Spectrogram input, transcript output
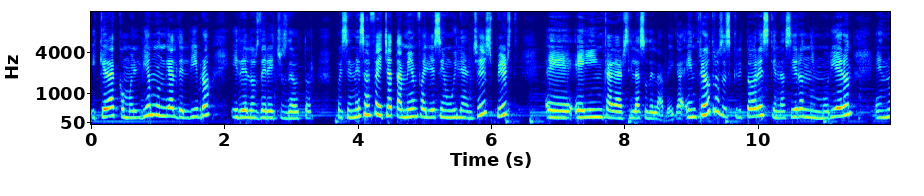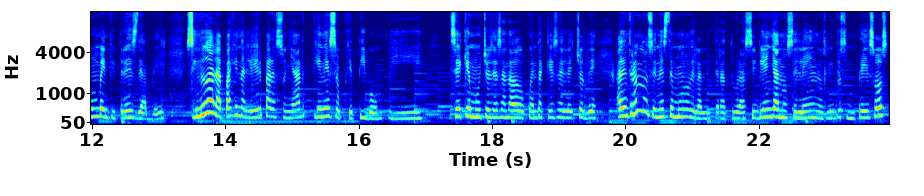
y queda como el Día Mundial del Libro y de los Derechos de Autor, pues en esa fecha también fallecen William Shakespeare eh, e Inca Garcilaso de la Vega, entre otros escritores que nacieron y murieron en un 23 de abril. Sin duda la página Leer para Soñar tiene ese objetivo y Sé que muchos ya se han dado cuenta que es el hecho de adentrarnos en este mundo de la literatura. Si bien ya no se leen los libros impresos,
